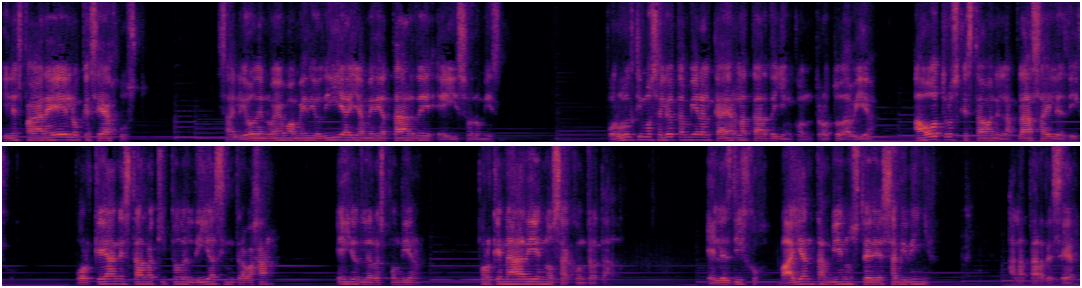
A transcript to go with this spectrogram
y les pagaré lo que sea justo. Salió de nuevo a mediodía y a media tarde e hizo lo mismo. Por último salió también al caer la tarde y encontró todavía a otros que estaban en la plaza y les dijo, ¿por qué han estado aquí todo el día sin trabajar? Ellos le respondieron, porque nadie nos ha contratado. Él les dijo, vayan también ustedes a mi viña. Al atardecer,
